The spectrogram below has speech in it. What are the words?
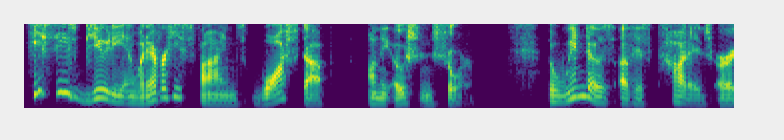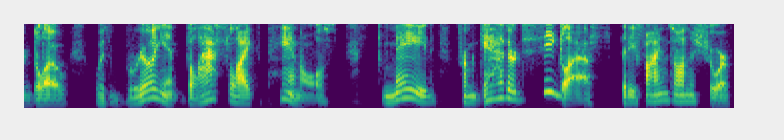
he sees beauty in whatever he finds washed up on the ocean shore. The windows of his cottage are aglow with brilliant glass like panels made from gathered sea glass that he finds on the shore,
